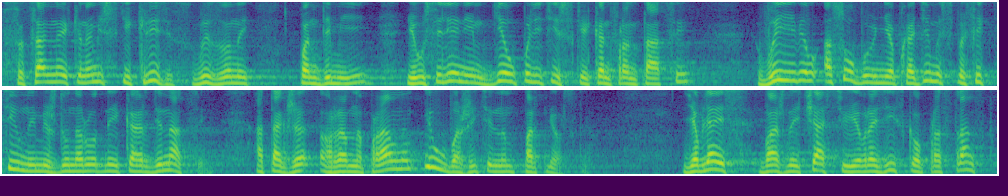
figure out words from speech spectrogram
социально-экономический кризис, вызванный пандемией и усилением геополитической конфронтации, выявил особую необходимость в эффективной международной координации, а также равноправном и уважительном партнерстве. Являясь важной частью евразийского пространства,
